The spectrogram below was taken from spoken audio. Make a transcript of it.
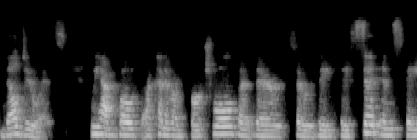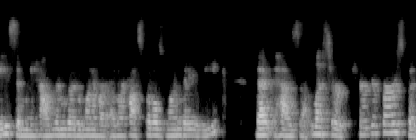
they'll do it we have both a kind of a virtual that they're so they they sit in space and we have them go to one of our other hospitals one day a week that has lesser caregivers but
